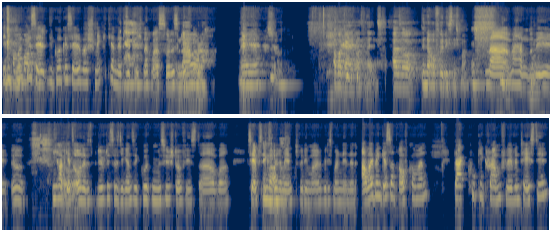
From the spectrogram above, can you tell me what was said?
Ja, die, Gurke sel die Gurke selber schmeckt ja nicht wirklich nach was so. Das genau. geht voll. Ja, ja, schon. Aber geil was nett. Also in der Off würde ich es nicht machen. Na, Mann, nee. Ich habe ja. jetzt auch nicht das Bedürfnis, dass die ganze Gurken mit Süßstoff ist, aber Selbstexperiment würde ich mal, würde ich mal nennen. Aber ich bin gestern draufgekommen, da Cookie Crumb Flavin Tasty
